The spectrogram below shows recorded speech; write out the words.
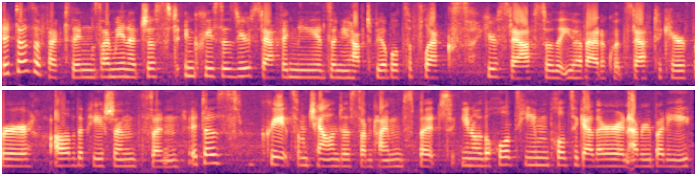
It does affect things. I mean, it just increases your staffing needs and you have to be able to flex your staff so that you have adequate staff to care for all of the patients. And it does create some challenges sometimes, but you know, the whole team pulled together and everybody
